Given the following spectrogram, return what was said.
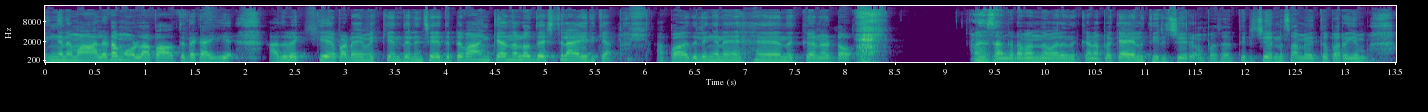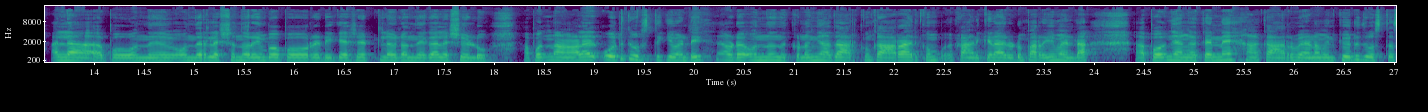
ഇങ്ങനെ മാലയുടെ മുകളിൽ ആ പാവത്തിന്റെ കൈ അത് വെക്കുക പണയം വെക്കുക എന്തെങ്കിലും ചെയ്തിട്ട് വാങ്ങിക്കുക എന്നുള്ള ഉദ്ദേശത്തിലായിരിക്കാം. അപ്പോൾ അതിലിങ്ങനെ നിൽക്കുകയാണ് കേട്ടോ. സങ്കടം വന്ന പോലെ നിൽക്കുകയാണ് അപ്പോഴേക്കും അയാൾ തിരിച്ചു വരും. അപ്പോൾ തിരിച്ചു വരുന്ന സമയത്ത് പറയും അല്ല അപ്പോൾ ഒന്ന് ഒന്നര ലക്ഷം എന്ന് പറയുമ്പോൾ ഇപ്പോൾ റെഡി ക്യാഷ് ആയിട്ടില്ല ഒരു ഒന്നേകാൽ ലക്ഷം ഉള്ളൂ. അപ്പോൾ നാളെ ഒരു ദിവസത്തേക്ക് വേണ്ടി അവിടെ ഒന്ന് നിൽക്കണമെങ്കിൽ അത് ആർക്കും കാർ ആർക്കും കാണിക്കാൻ ആരോടും പറയും വേണ്ട. അപ്പോൾ ഞങ്ങൾക്ക് തന്നെ ആ കാർ വേണം. എനിക്ക് ഒരു ദിവസത്തെ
